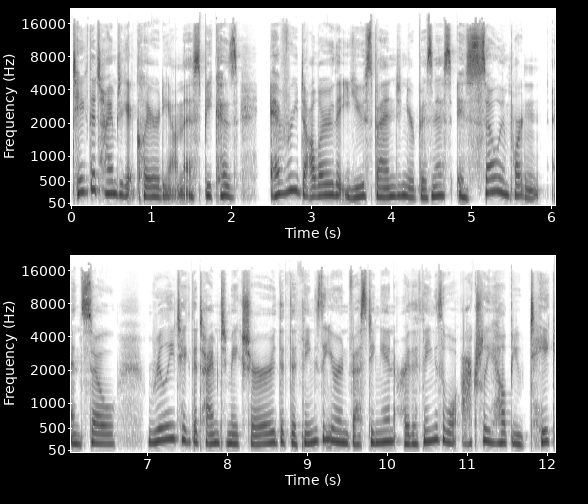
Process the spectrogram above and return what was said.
take the time to get clarity on this because every dollar that you spend in your business is so important. And so, really take the time to make sure that the things that you're investing in are the things that will actually help you take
